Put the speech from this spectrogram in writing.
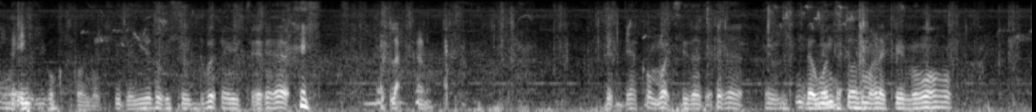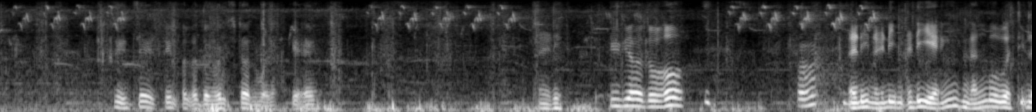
ಬನ್ನಿ ಕರ್ಕೊಂಡು ಹೋಗ್ತಿದ್ದೆ ಏನೋ ಎಲ್ಲ ಕಣ. ಮಾಡಿಸಿದ್ದಾರೆ ಸ್ಟೋರ್ ಮಾಡೋಕ್ಕೇನು? ಫ್ರಿಜ್ಜೇ ಇಟ್ಟಿಲ್ಲ ಡಬಲ್ ಸ್ಟೋರ್ ಮಾಡೋಕ್ಕೆ. ನಡಿ. ಇದ್ಯಾವುದು? ಯಾವುದು ನಡಿ ನಡಿ ನಡಿ. ಹೆಂಗೆ ನಂಗೂ ಗೊತ್ತಿಲ್ಲ.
